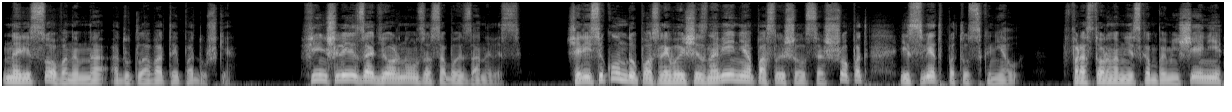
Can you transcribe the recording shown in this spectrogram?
нарисованным на одутловатой подушке. Финчли задернул за собой занавес. Через секунду после его исчезновения послышался шепот, и свет потускнел. В просторном низком помещении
